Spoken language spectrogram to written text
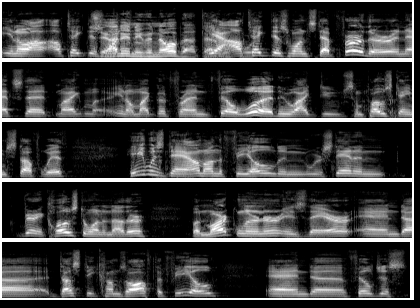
you know, I'll, I'll take this. See, I didn't even know about that. Yeah, before. I'll take this one step further, and that's that my, my you know my good friend Phil Wood, who I do some post game stuff with, he was down on the field, and we we're standing very close to one another. But Mark Lerner is there, and uh, Dusty comes off the field and uh, Phil just,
